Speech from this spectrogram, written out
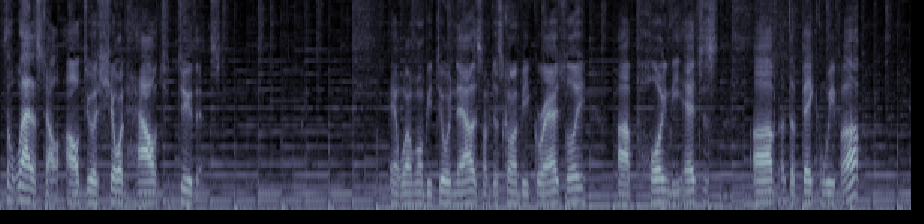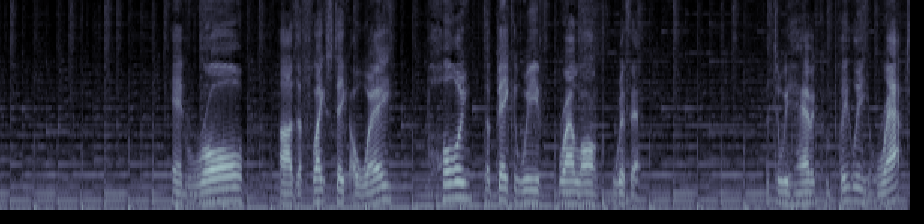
It's a lattice style. I'll do a show on how to do this. And what I'm going to be doing now is I'm just going to be gradually uh, pulling the edges of the bacon weave up and roll uh, the flank steak away, pulling the bacon weave right along with it until we have it completely wrapped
